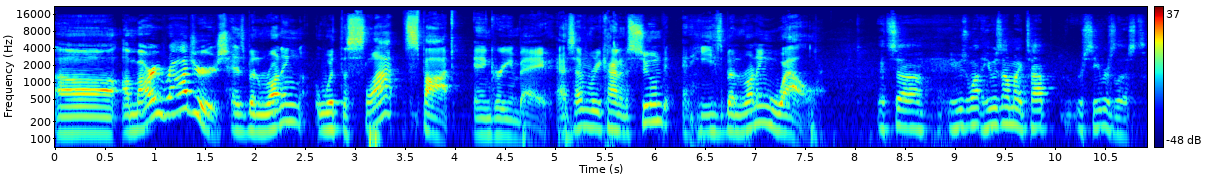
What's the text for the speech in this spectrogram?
Uh, Amari Rodgers has been running with the slot spot in Green Bay, as everybody kind of assumed, and he's been running well. It's uh he was one he was on my top receivers list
